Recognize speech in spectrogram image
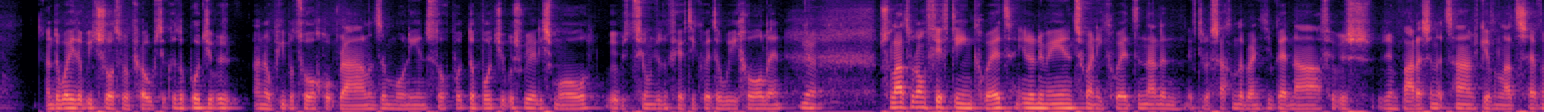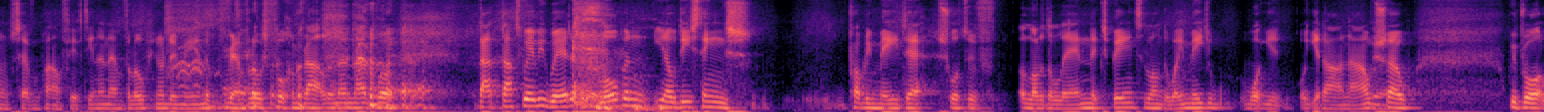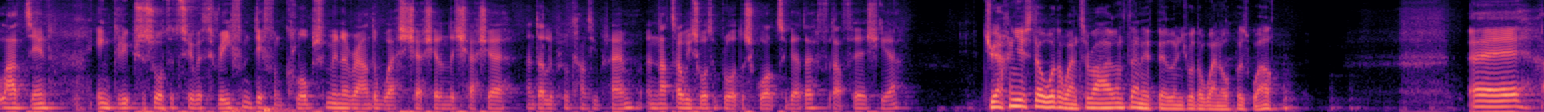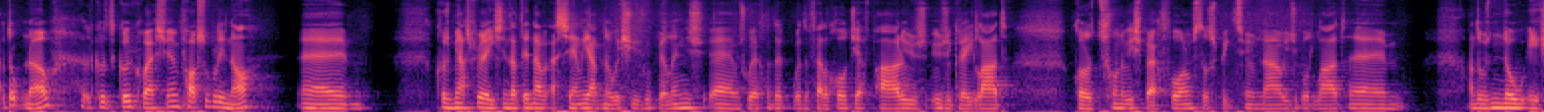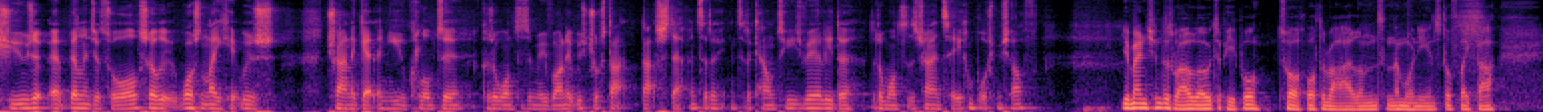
And the way that we sort of approached it, because the budget was, I know people talk about Rylands and money and stuff, but the budget was really small. It was 250 quid a week all in. Yeah. So lads were on 15 quid, you know what I mean, and 20 quid, and then and if they were sat on the bench, you get an half. It was, it was embarrassing at times, giving lads seven, seven pound fifty in an envelope, you know what I mean? The envelope's fucking rattling and that, but that that's where we were at the club, and you know these things probably made it sort of a lot of the learning experience along the way made you what you what you are now. Yeah. So we brought lads in in groups of sort of two or three from different clubs from in around the West Cheshire and the Cheshire and the Liverpool County Prem, and that's how we sort of brought the squad together for that first year. Do you reckon you still would have went to Rylands then if Billinge would have went up as well? Uh, I don't know. It's a good question. Possibly not. Um, because my aspirations, I didn't have, I certainly had no issues with Billinge. Um, I was working with a, with a fellow called Jeff Parr, who's, who's a great lad. Got a ton of respect for him, still speak to him now, he's a good lad. Um, and there was no issues at, at Billinge at all, so it wasn't like it was trying to get a new club to because I wanted to move on. It was just that that step into the into the counties really that, that I wanted to try and take and push myself. You mentioned as well loads of people talk about the Rylands and the money and stuff like that.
